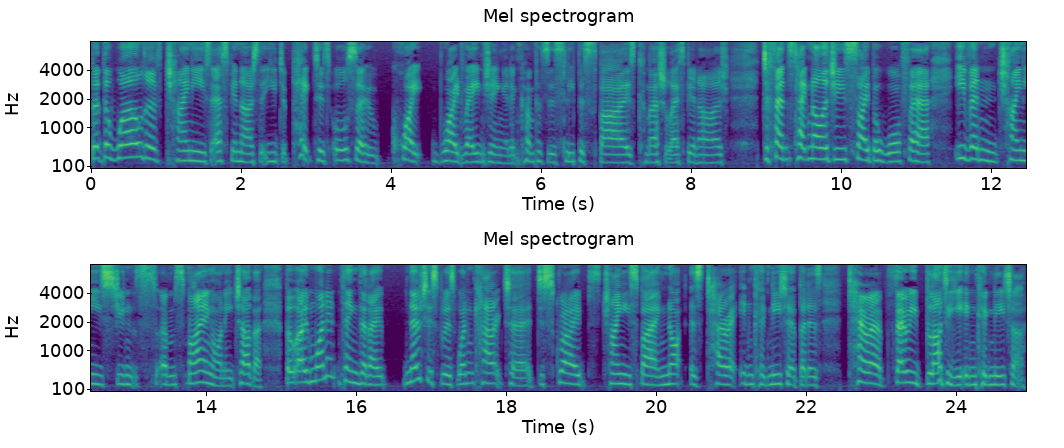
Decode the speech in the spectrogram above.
But the world of Chinese espionage that you depict is also quite wide ranging. It encompasses sleeper spies, commercial espionage, defense technologies, cyber warfare, even Chinese students um, spying on each other. But one thing that I noticed was one character describes Chinese spying not as terra incognita, but as terra very bloody incognita.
